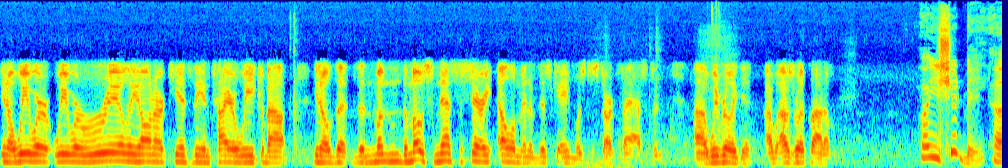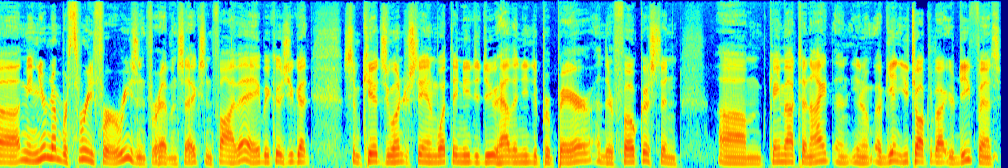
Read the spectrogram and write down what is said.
you know, we were we were really on our kids the entire week about you know the the the most necessary element of this game was to start fast, and uh, we really did. I, I was really proud of them. Well, you should be. Uh, I mean, you're number three for a reason, for heaven's sakes, in 5A, because you've got some kids who understand what they need to do, how they need to prepare, and they're focused and um, came out tonight. And, you know, again, you talked about your defense.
